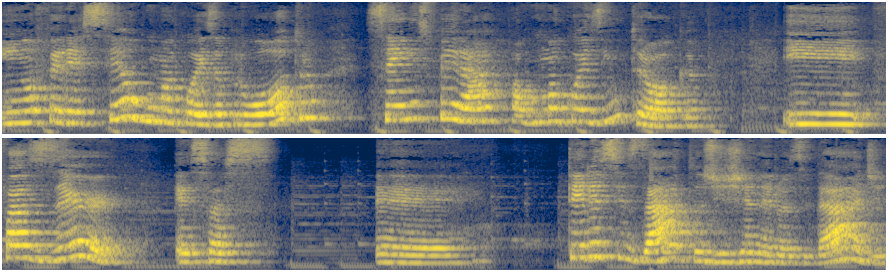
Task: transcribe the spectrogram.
em oferecer alguma coisa para o outro sem esperar alguma coisa em troca. E fazer essas é, ter esses atos de generosidade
